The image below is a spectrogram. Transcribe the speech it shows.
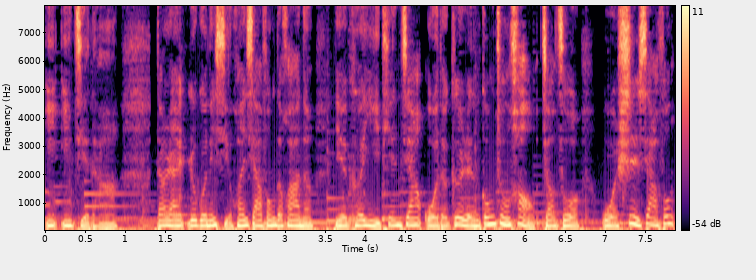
一一解答。当然，如果你喜欢夏风的话呢，也可以添加我的个人公众号，叫做“我是夏风”。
